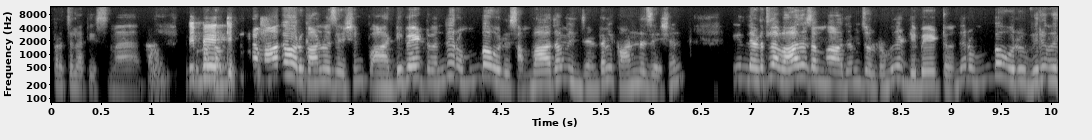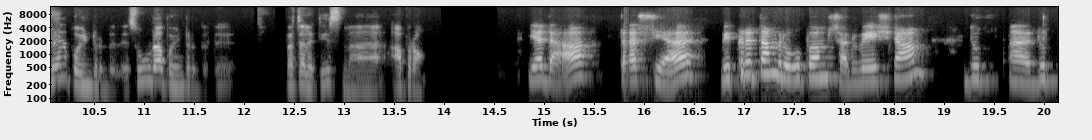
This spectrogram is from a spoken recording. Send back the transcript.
பிரச்சலதி கம்பீரமாக ஒரு கான்வர்சேஷன் டிபேட் வந்து ரொம்ப ஒரு சம்வாதம் இன் ஜென்ரல் கான்வர்சேஷன் இந்த இடத்துல வாத சம்வாதம் சொல்றபோது டிபேட் வந்து ரொம்ப ஒரு விறுவிறுன்னு போயிட்டு இருந்தது சூடா போயிட்டு இருந்தது. பிரச்சலதி ஸ்ம அப்புறம். யதா தஸ்ய விக்ருதம் ரூபம் சர்வேஷாம் துக் துக்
